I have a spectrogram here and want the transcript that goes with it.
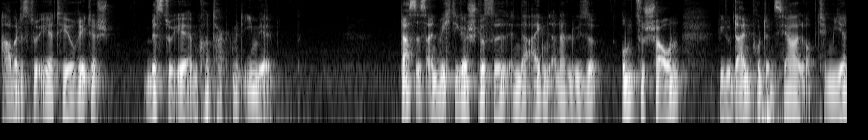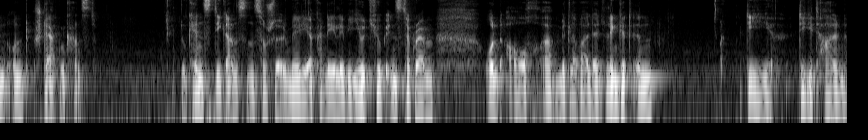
Arbeitest du eher theoretisch? Bist du eher im Kontakt mit E-Mail? Das ist ein wichtiger Schlüssel in der Eigenanalyse, um zu schauen, wie du dein Potenzial optimieren und stärken kannst. Du kennst die ganzen Social-Media-Kanäle wie YouTube, Instagram und auch äh, mittlerweile LinkedIn, die digitalen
